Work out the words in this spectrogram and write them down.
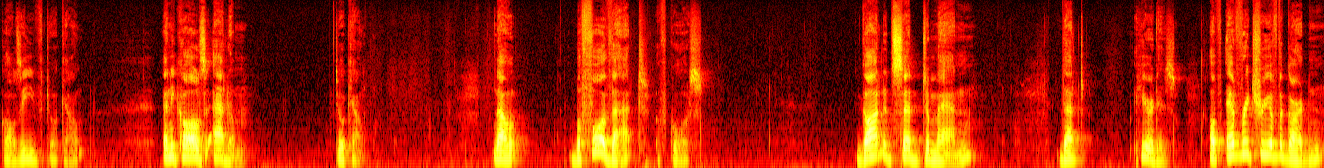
calls Eve to account, and he calls Adam to account. Now, before that, of course, God had said to man that, here it is, of every tree of the garden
